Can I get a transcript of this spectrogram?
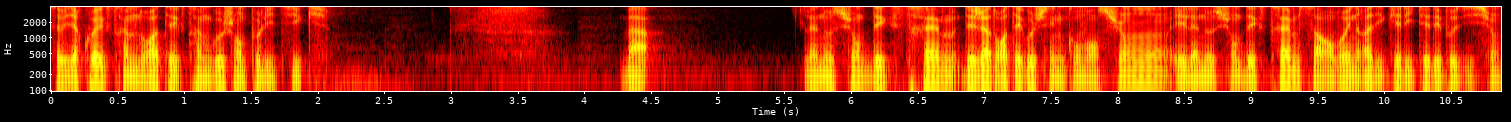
Ça veut dire quoi extrême droite et extrême gauche en politique? Bah, la notion d'extrême, déjà droite et gauche c'est une convention, et la notion d'extrême ça renvoie une radicalité des positions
